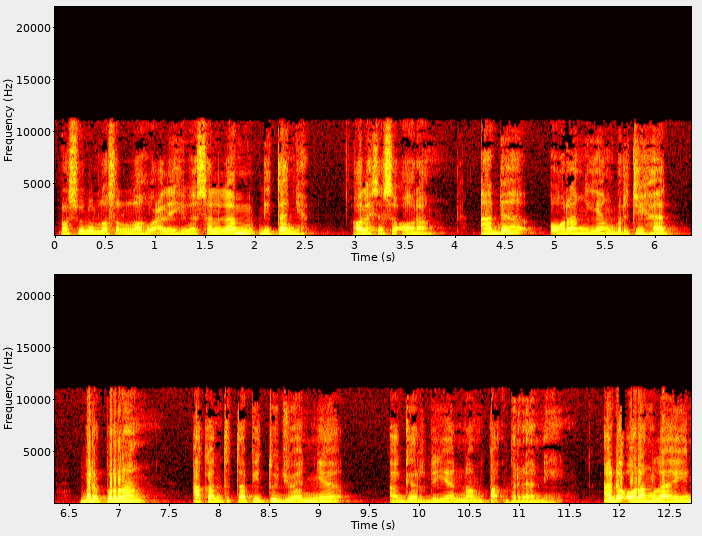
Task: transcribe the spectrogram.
Rasulullah Shallallahu Alaihi Wasallam ditanya oleh seseorang, ada orang yang berjihad, berperang, akan tetapi tujuannya agar dia nampak berani. Ada orang lain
